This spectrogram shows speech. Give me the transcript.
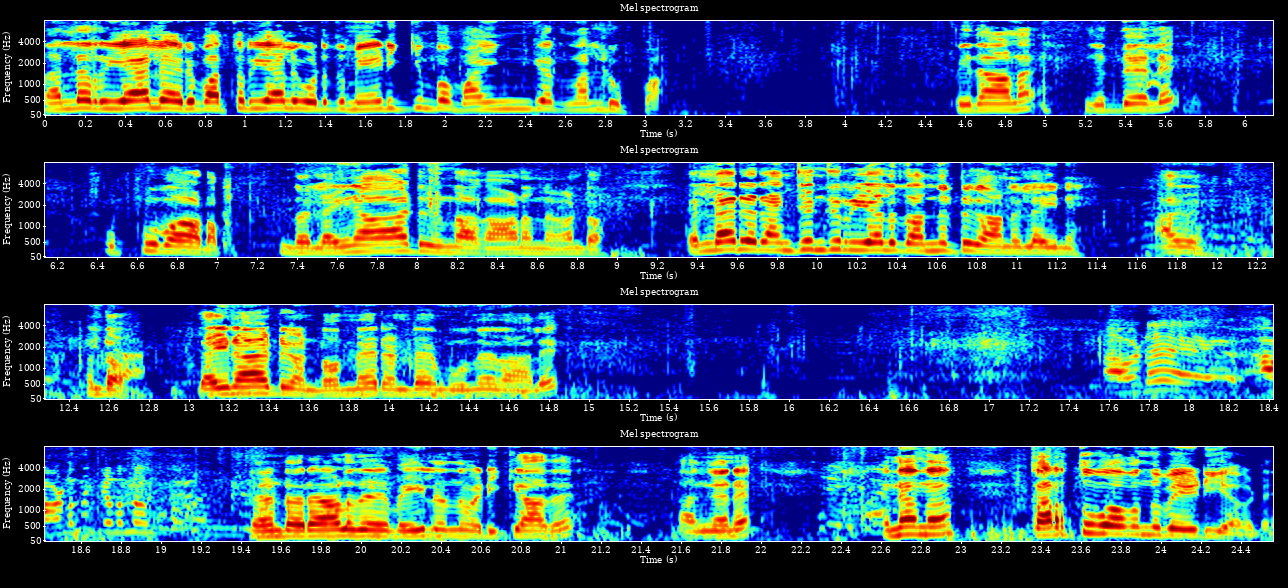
നല്ല റിയാൽ ഒരു പത്ത് റിയാൽ കൊടുത്ത് മേടിക്കുമ്പോൾ ഭയങ്കര നല്ല ഉപ്പാണ് ഇതാണ് ജിദ്ദയിലെ ഉപ്പ് പാടം എന്താ ലൈനായിട്ട് നിന്നാ കാണുന്നത് കണ്ടോ? എല്ലാവരും ഒരു അഞ്ചഞ്ച് റിയാൽ തന്നിട്ട് കാണും ലൈന്. അത് കണ്ടോ? ലൈനായിട്ട് കണ്ടോ? ഒന്ന് രണ്ട് മൂന്ന് നാല്. വേണ്ട ഒരാൾ വെയിലൊന്നും അടിക്കാതെ അങ്ങനെ. എന്നാന്നോ? കറുത്തു പോവുന്ന പേടിയാ അവിടെ.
